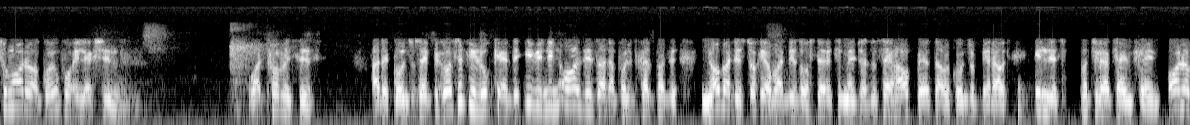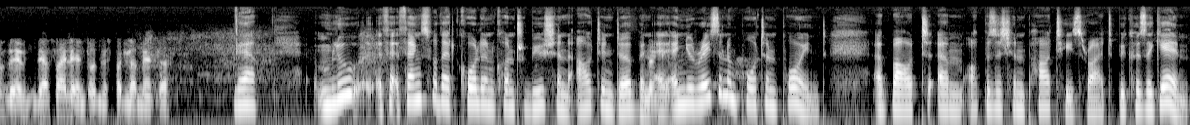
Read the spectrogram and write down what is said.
Tomorrow we're going for elections. What promises are they going to say? Because if you look at it, even in all these other political parties, nobody's talking about these austerity measures to say how best are we going to get out in this particular time frame. All of them, they're silent on this particular matter. Yeah. Mlu, th- thanks for that call and contribution out in Durban. And, and, you raise an important point about um, opposition parties, right? Because again,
